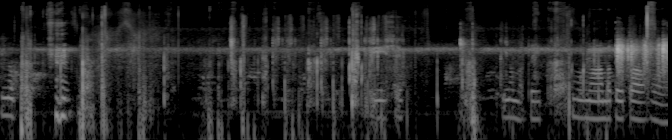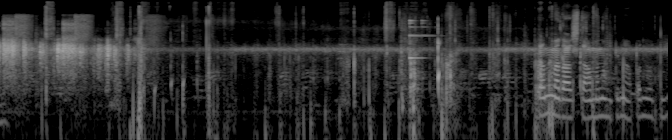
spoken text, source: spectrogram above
Po? Isip. Namatay. Mamamatay pa ako ah. Tan mataas tama ng pinapanood mo.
